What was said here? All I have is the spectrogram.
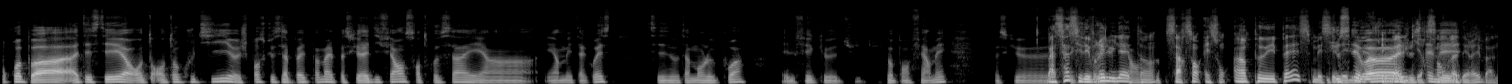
pourquoi pas, à tester en, tant qu'outil, je pense que ça peut être pas mal, parce que la différence entre ça et un, et un MetaQuest, c'est notamment le poids et le fait que tu ne sois pas enfermé. Parce que bah ça, c'est des vraies lunettes. Hein. Ça ressemble, elles sont un peu épaisses, mais c'est des lunettes qui ressemblent à des Ray-Ban.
